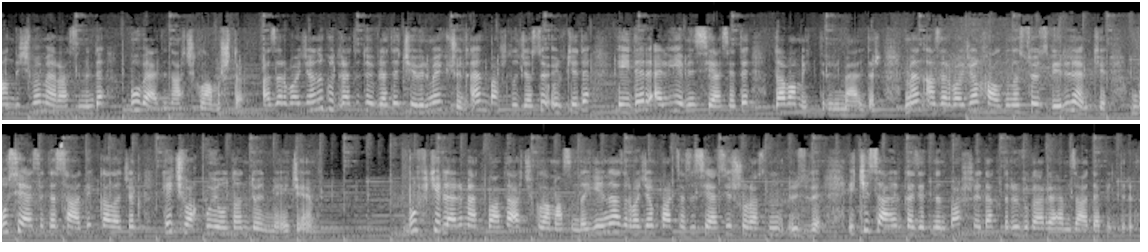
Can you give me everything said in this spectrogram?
and içmə mərasimində bu vədini açıqlamışdı. Azərbaycanı qüdrətli dövlətə çevirmək üçün ən başlıcası ölkədə Heydər Əliyevin siyasəti davam etdirilməlidir. Mən Azərbaycan xalqına söz verirəm ki, bu siyasətə sadiq qalacaq, heç vaxt bu yoldan dönməyəcəyəm. Bu fikirləri mətbuata açıqlamasında Yeni Azərbaycan Partiyası Siyasi Şurasının üzvü, İki Sahil qəzetinin baş redaktoru Vüqar Rəhimzadə bildirib.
